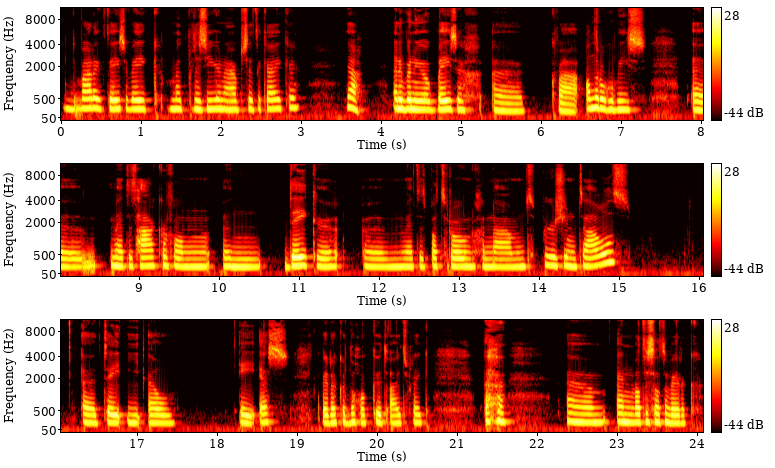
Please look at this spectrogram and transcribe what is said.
Waar ik deze week met plezier naar heb zitten kijken. Ja, en ik ben nu ook bezig uh, qua andere hobby's. Uh, met het haken van een deken uh, met het patroon genaamd Persian Towels. T-I-L-E-S. Ik weet dat ik het nogal kut uitspreek. um, en wat is dat een werk?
